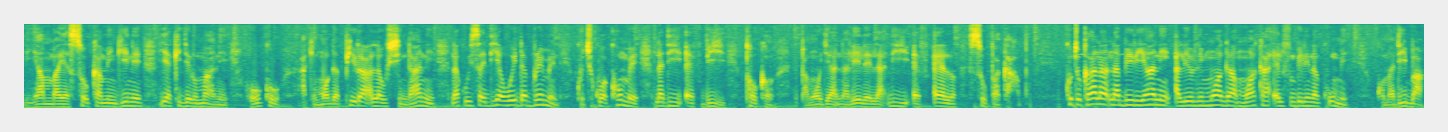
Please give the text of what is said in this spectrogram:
miamba ya soka mingine ya Kijerumani, huku akimwaga pira la ushindani na kuisaidia Werder Bremen kuchukua kombe la DFB Pokal pamoja na lile la DFL Super Cup kutokana na biriani aliyolimwaga mwaka 2010 kwa Madiba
